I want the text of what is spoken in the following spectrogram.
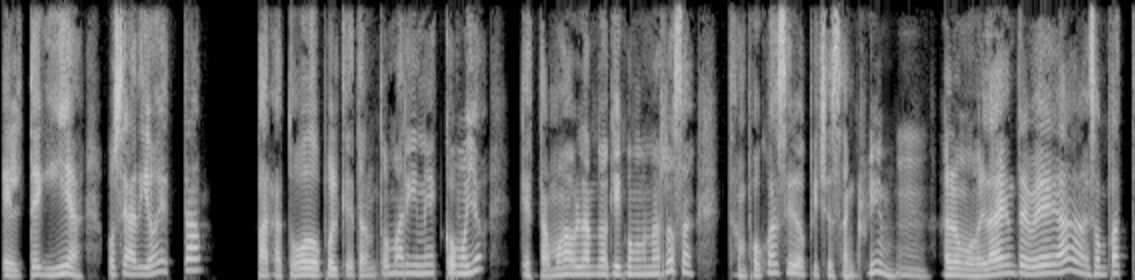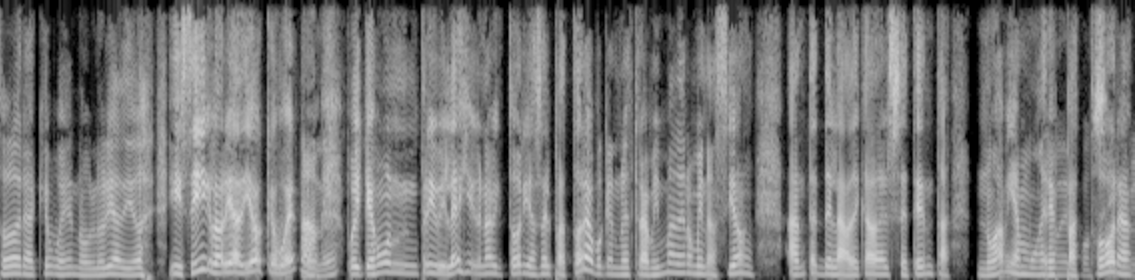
Él te guía, o sea, Dios está para todo, porque tanto Marines como yo que estamos hablando aquí con una rosa, tampoco ha sido Peaches and Cream. Mm. A lo mejor la gente ve, ah, son pastoras, qué bueno, gloria a Dios. Y sí, gloria a Dios, qué bueno. Porque es un privilegio y una victoria ser pastora, porque en nuestra misma denominación, antes de la década del 70, no había mujeres pastoras.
